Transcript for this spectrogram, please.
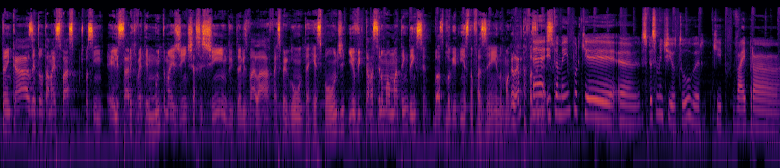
Estão em casa, então tá mais fácil. Tipo assim, eles sabem que vai ter muito mais gente assistindo, então eles vai lá, faz pergunta, responde. E eu vi que tava sendo uma, uma tendência. As blogueirinhas estão fazendo, uma galera tá fazendo É, e isso. também porque, é, especialmente youtuber, que vai pra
